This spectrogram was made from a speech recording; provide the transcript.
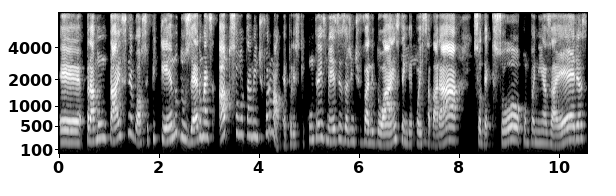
é, para montar esse negócio pequeno, do zero, mas absolutamente formal. É por isso que com três meses a gente validou Einstein, depois Sabará, Sodexo, companhias aéreas,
